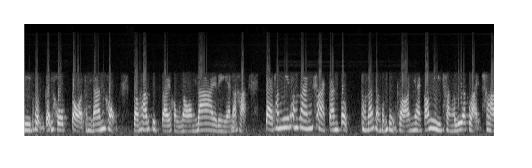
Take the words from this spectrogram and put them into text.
มีผลกระทบต่อทางด้านของสภาพจิตใจของน้องได้อะไรเงี้ยนะคะ แต่ทั้งนี้ทั้งนั้นค่ะการตกทางด้านสังคมสงเคราะห์เนี่ยก็มีทางเลือกหลายทาง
